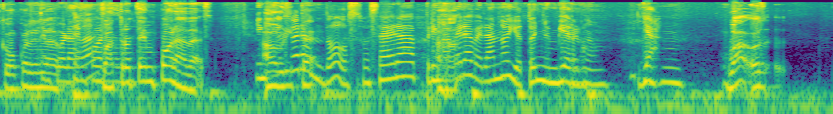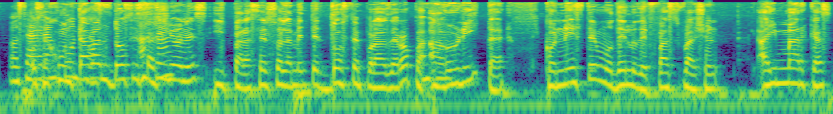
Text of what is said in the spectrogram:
¿cómo cuál es ¿Temporadas? la? Cuatro temporadas. Incluso ahorita, eran dos, o sea, era primavera, ajá. verano y otoño, invierno. Ya. Wow, o, o sea, o sea juntaban juntas. dos estaciones ajá. y para hacer solamente dos temporadas de ropa. Ahorita, con este modelo de fast fashion, hay marcas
